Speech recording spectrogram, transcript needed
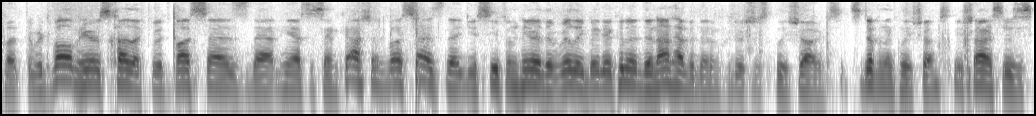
But the Ritval here is Chalak. The Ritval says that he has the same cash, and Ritval says that you see from here that really Big Did not have a din of Kedusha Klishar. It's different than Klishar. Klishar is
